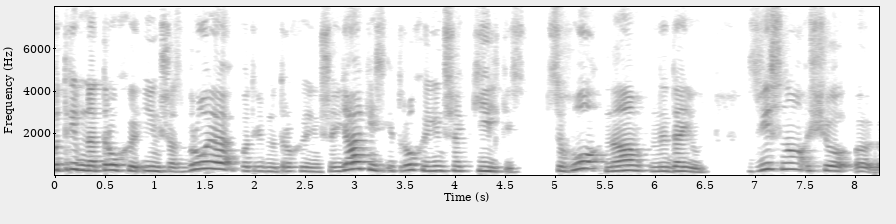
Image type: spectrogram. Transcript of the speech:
Потрібна трохи інша зброя, потрібна трохи інша якість і трохи інша кількість. Цього нам не дають. Звісно, що е,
